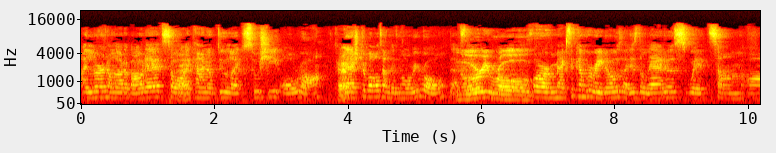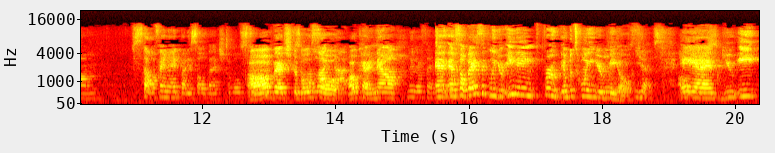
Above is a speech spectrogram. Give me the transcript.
I learn a lot about it, so Okay. I kind of do like sushi all raw, Okay. vegetables and the nori roll. That's it. Nori rolls. Or Mexican burritos. That is the lettuce with some um, stuff in it, but it's all vegetables. too. All vegetables. So So, like okay, now, Little things. and, and so basically you're eating fruit in between your meals. yes. And you eat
